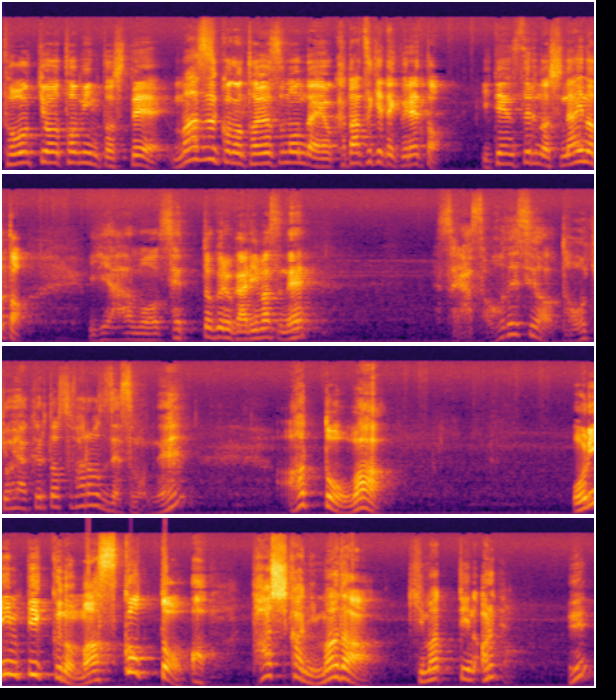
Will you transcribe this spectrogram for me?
東京都民としてまずこの豊洲問題を片付けてくれと。移転するのしないのと。いやもう説得力ありますね。そりゃそうですよ。東京ヤクルトスワローズですもんね。あとはオリンピックのマスコット。あ確かにまだ決まっていない。あれ？え？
